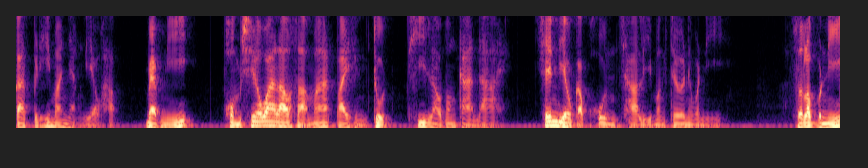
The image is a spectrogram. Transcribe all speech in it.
กัสไปที่มันอย่างเดียวครับ แบบนี้ผมเชื่อว่าเราสามารถไปถึงจุดที่เราต้องการได้ เช่นเดียวกับคุณชาลีมังเจอร์ในวันนี้สำหรับวันนี้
